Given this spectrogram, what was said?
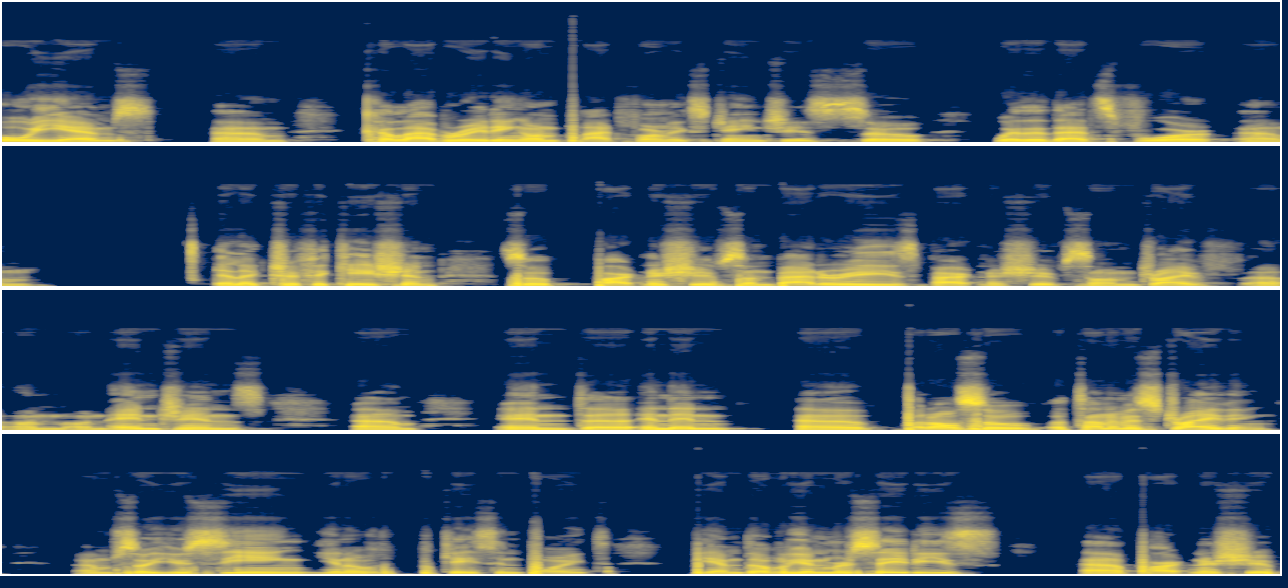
OEMs um, collaborating on platform exchanges. So whether that's for um, electrification, so partnerships on batteries, partnerships on drive, uh, on on engines, um, and uh, and then uh, but also autonomous driving. Um, so you're seeing, you know, case in point, BMW and Mercedes uh, partnership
